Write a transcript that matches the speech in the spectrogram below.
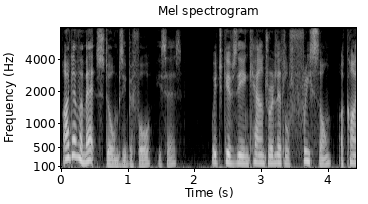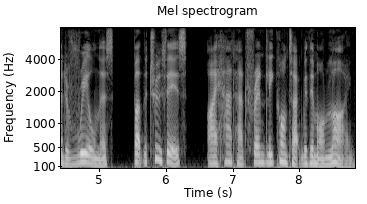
I'd never met Stormzy before, he says which gives the encounter a little frisson, a kind of realness, but the truth is, I had had friendly contact with him online,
